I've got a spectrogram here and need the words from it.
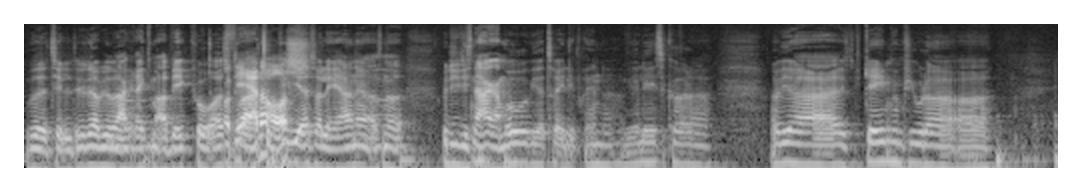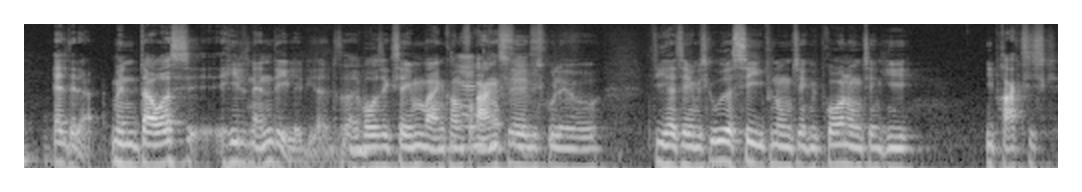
Ud af til. Det er der er blevet lagt rigtig meget vægt på. Også Og det fra er der Tobias også. og lærerne og sådan noget. Fordi de snakker om, at vi har 3D-printer, og vi har lasercutter, og vi har gamecomputer og alt det der. Men der er jo også hele den anden del af det. Altså, Mhm. Vores eksamen var en konference, præcis. vi skulle lave de her ting. Vi skal ud og se på nogle ting. Vi prøver nogle ting i, i praktisk.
